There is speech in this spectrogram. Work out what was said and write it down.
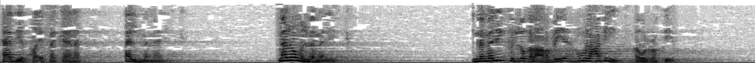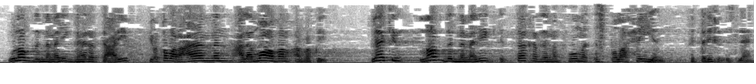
هذه الطائفة كانت المماليك. من هم المماليك؟ المماليك في اللغة العربية هم العبيد أو الرقيق. ولفظ المماليك بهذا التعريف يعتبر عاما على معظم الرقيق. لكن لفظ المماليك اتخذ مفهوما اصطلاحيا في التاريخ الإسلامي.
